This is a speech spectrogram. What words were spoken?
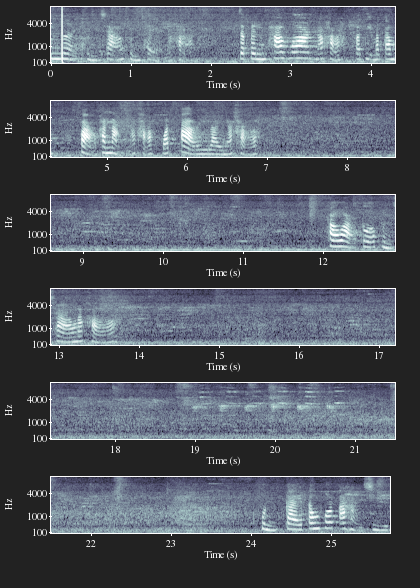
ำเนิดขุนช้างขุนแผนนะคะ จะเป็นภาพวาดนะคะประติมากรรมฝาผนังนะคะ วัดป่าเรไรนะคะถวายตัวขุนช้างนะคะขุนไกต้องโทษประหารชีวิต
